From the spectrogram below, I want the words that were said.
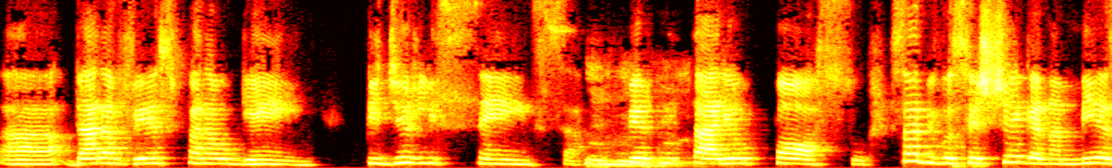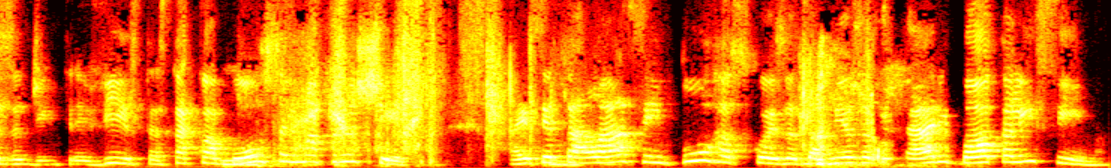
uh, dar a vez para alguém, pedir licença, uhum. perguntar eu posso. Sabe, você chega na mesa de entrevistas, está com a uhum. bolsa uhum. e uma prancheta. Aí você está lá, você empurra as coisas da mesa do cara e bota ali em cima.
